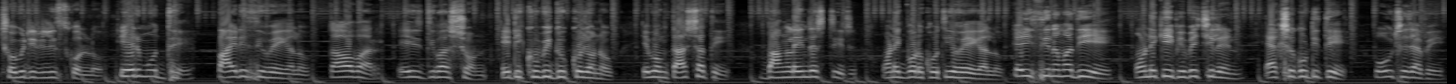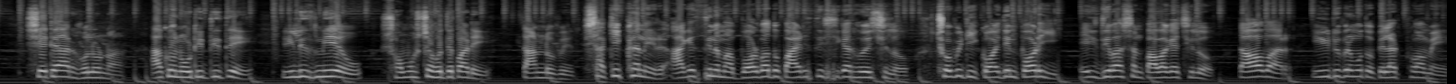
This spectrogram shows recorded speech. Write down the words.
ছবিটি রিলিজ করল। এর মধ্যে পাইরেসি হয়ে গেল। তাও আবার এইচডি ভার্সন এটি খুবই দুঃখজনক এবং তার সাথে বাংলা ইন্ডাস্ট্রির অনেক বড় ক্ষতি হয়ে গেল। এই সিনেমা দিয়ে অনেকেই ভেবেছিলেন একশো কোটিতে পৌঁছে যাবে। সেটা আর হলো না। এখন ওটিটিতে রিলিজ নিয়েও সমস্যা হতে পারে তাণ্ডবের। শাকিব খানের আগের সিনেমা বরবাদ ও পাইরেসির শিকার হয়েছিল। ছবিটি কয়দিন পরেই এইচডি ভার্সন পাওয়া গেছিল। তাও আবার ইউটিউবের মতো প্ল্যাটফর্মে।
